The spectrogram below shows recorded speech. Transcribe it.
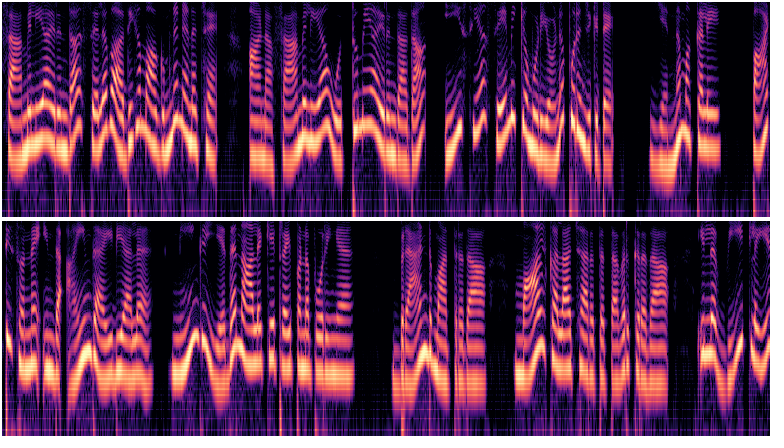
ஃபேமிலியா இருந்தா செலவு அதிகமாகும்னு நினைச்சேன். ஆனா ஃபேமிலியா ஒத்துமையா இருந்தாதான் ஈஸியா சேமிக்க முடியும்னு புரிஞ்சுக்கிட்டேன். என்ன மக்களே பாட்டி சொன்ன இந்த ஐந்து ஐடியால நீங்க எதை நாளைக்கே ட்ரை பண்ண போறீங்க? பிராண்ட் மாத்துறதா? மால் கலாச்சாரத்தை தவிர்க்கிறதா? இல்ல வீட்லயே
